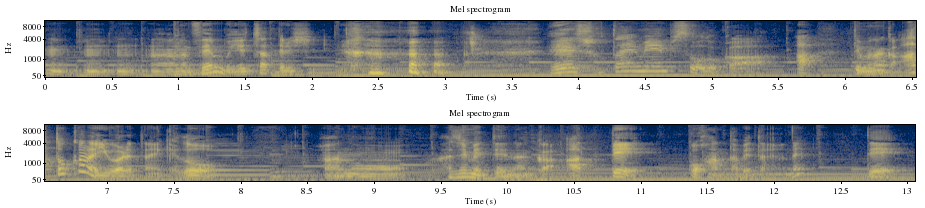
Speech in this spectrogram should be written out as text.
うんうんうん。うん全部言っちゃってるし。えー、初対面エピソードか。あでもなんか後から言われたんやけどあの初めてなんか会ってご飯食べたんよね。で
